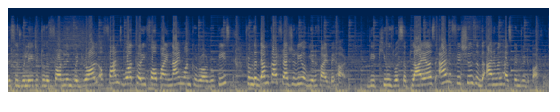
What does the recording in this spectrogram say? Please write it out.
This is related to the fraudulent withdrawal of funds worth 34.91 crore rupees from the Dumka treasury of Unified Bihar. The accused were suppliers and officials of the Animal Husbandry Department.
